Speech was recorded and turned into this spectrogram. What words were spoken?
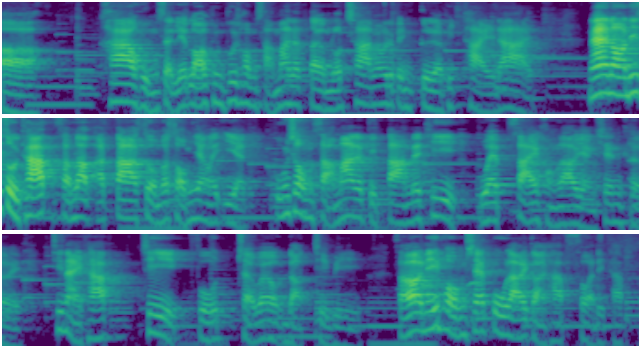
อข้าวหุงเสร็จเรียบร้อยคุณผู้ชมสามารถจะเติมรสชาติไม่ว่าจะเป็นเกลือพริกไทยได้ แน่นอนที่สุดครับสำหรับอัตราส่วนผสมอย่างละเอียด คุณผู้ชมสามารถจะติดตามได้ที่เว็บไซต์ของเราอย่างเช่นเคย ที่ไหนครับที่ foodtravel.tv สำหรับวันนี้ผมเชฟปูลาไปก่อนครับ สวัสดีครับ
